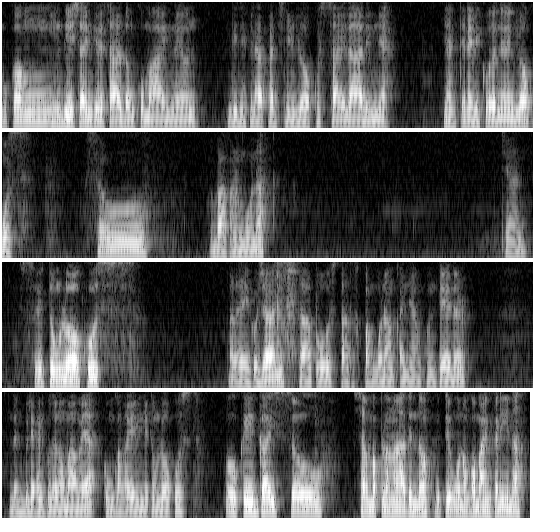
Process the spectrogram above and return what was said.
Mukhang hindi siya interesadong kumain ngayon. Hindi niya pinapansin yung locus sa ilalim niya. Yan, tinalikuran niya ng locus. So, baba na muna. Diyan. So, itong locus, alay ko dyan. Tapos, tatakpan ko ng kanyang container. And then, balikan ko na lang mamaya kung kakainin niya itong locust. Okay guys, so, sum up lang natin, no? Ito yung unang kumain kanina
